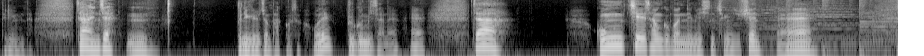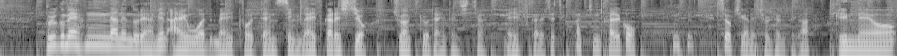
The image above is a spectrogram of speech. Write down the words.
드립니다. 자, 이제 음, 분위기를 좀 바꿔서 오늘 불금이잖아요. 예. 자, 0739번님이 신청해 주신, 네. 불금에 흥나는 노래하면 I was made for dancing. 레이프 가렛이죠. 중학교 다니던 시절 레이프 가렛에 책받침 깔고 수업 시간에 졸던 때가 그립네요.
